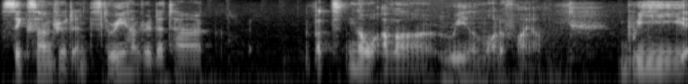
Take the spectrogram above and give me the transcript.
600 and 300 attack, but no other real modifier. We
